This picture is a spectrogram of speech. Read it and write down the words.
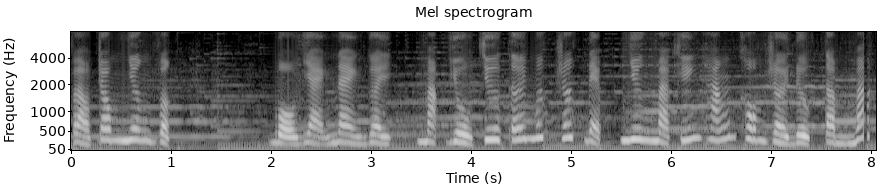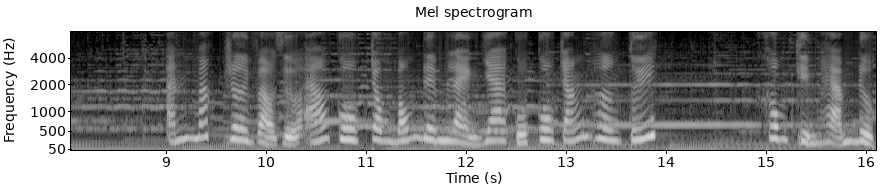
vào trong nhân vật. Bộ dạng nàng gầy, mặc dù chưa tới mức rất đẹp Nhưng mà khiến hắn không rời được tầm mắt. Ánh mắt rơi vào giữa áo cô Trong bóng đêm làn da của cô trắng hơn tuyết. Không kìm hãm được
